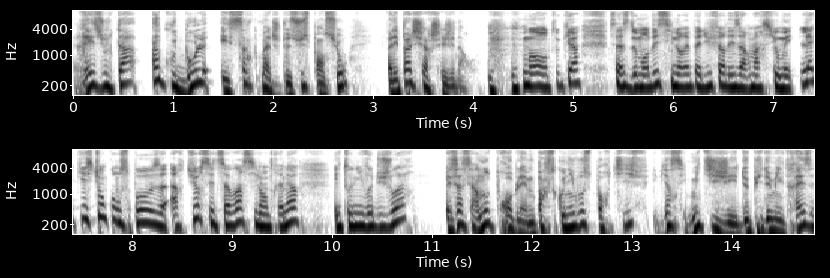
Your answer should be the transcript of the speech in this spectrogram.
Résultat, un coup de boule et cinq matchs de suspension. Fallait pas le chercher, Génaro. Bon, en tout cas, ça se demandait s'il n'aurait pas dû faire des arts martiaux. Mais la question qu'on se pose, Arthur, c'est de savoir si l'entraîneur est au niveau du joueur. Et ça, c'est un autre problème, parce qu'au niveau sportif, eh bien, c'est mitigé. Depuis 2013,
